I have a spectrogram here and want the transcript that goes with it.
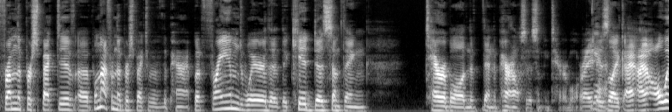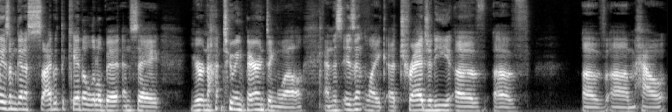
from the perspective of well not from the perspective of the parent but framed where the the kid does something terrible and the and the parent also does something terrible right? Yeah. is like I, I always am gonna side with the kid a little bit and say you're not doing parenting well. And this isn't like a tragedy of of of um how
